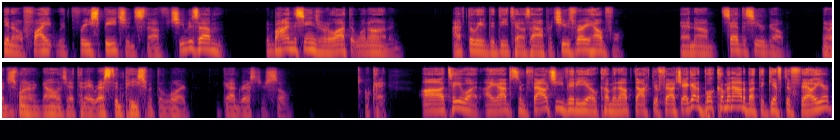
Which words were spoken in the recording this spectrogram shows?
you know, fight with free speech and stuff. She was um, behind the scenes with a lot that went on, and I have to leave the details out. But she was very helpful, and um, sad to see her go. No, I just want to acknowledge that today. Rest in peace with the Lord. God rest your soul. Okay. Uh, I'll tell you what, I have some Fauci video coming up, Dr. Fauci. I got a book coming out about the gift of failure.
